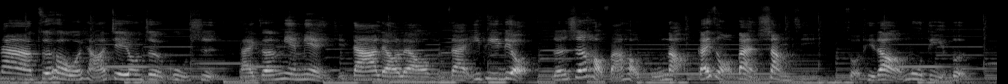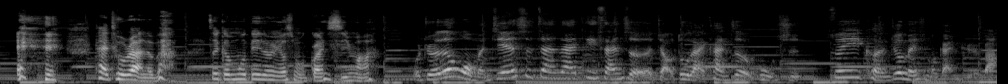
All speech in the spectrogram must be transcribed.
那最后，我想要借用这个故事来跟面面以及大家聊聊我们在 EP 六“人生好烦好苦恼，该怎么办”上集所提到的目的论。太突然了吧？这跟目的论有什么关系吗？我觉得我们今天是站在第三者的角度来看这个故事，所以可能就没什么感觉吧。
